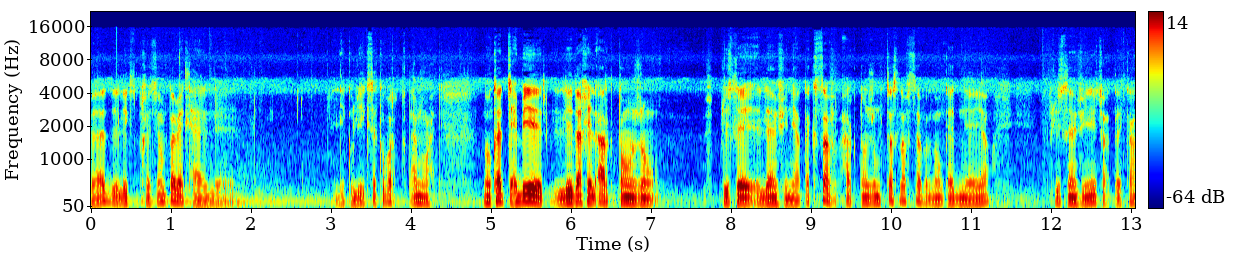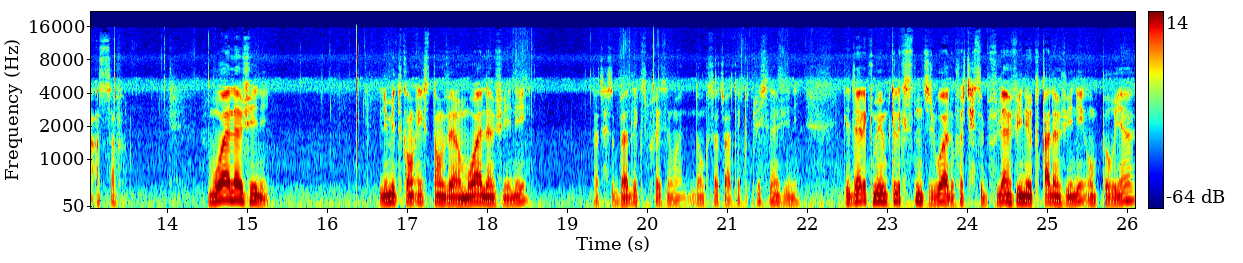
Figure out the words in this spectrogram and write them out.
بهاد ليكسبرسيون بطبيعة الحال اللي يكون لي اكس اكبر قطعة من واحد دونك هاد التعبير اللي داخل ارك طونجون بليس لانفيني يعطيك صفر ارك طونجون متصلة في صفر دونك هاد النهاية plus l'infini تعطيك الصفر moins l'infini limite quand x tend vers moins l'infini تحسب هاد l'expression هادي donc ستعطيك plus l'infini لذلك ما يمكنلكش تستنتج والو فاش تحسب في l'infini وتلقى l'infini on peut rien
